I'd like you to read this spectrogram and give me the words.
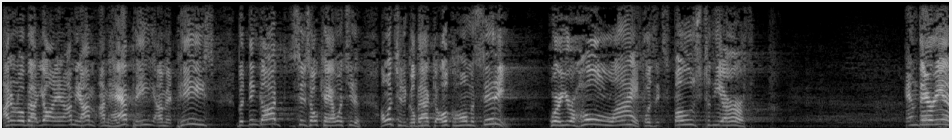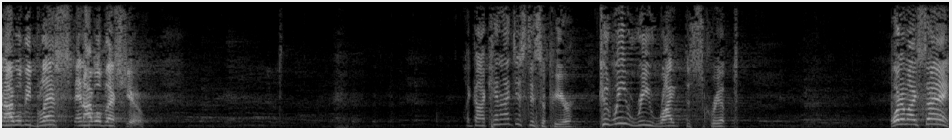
I don't know about y'all. and I mean, I'm, I'm happy, I'm at peace, But then God says, okay, I want you to, I want you to go back to Oklahoma City, where your whole life was exposed to the earth. And therein I will be blessed and I will bless you. Like, God, can I just disappear? Could we rewrite the script? What am I saying?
